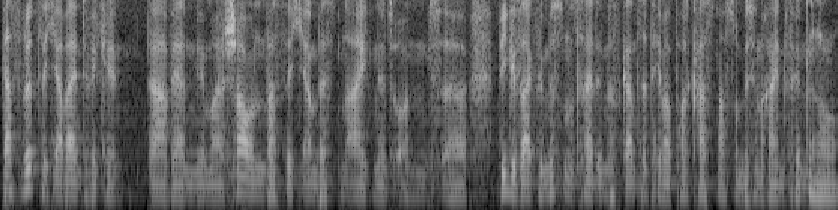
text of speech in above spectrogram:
das wird sich aber entwickeln. Da werden wir mal schauen, was sich am besten eignet. Und äh, wie gesagt, wir müssen uns halt in das ganze Thema Podcast noch so ein bisschen reinfinden. Genau.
